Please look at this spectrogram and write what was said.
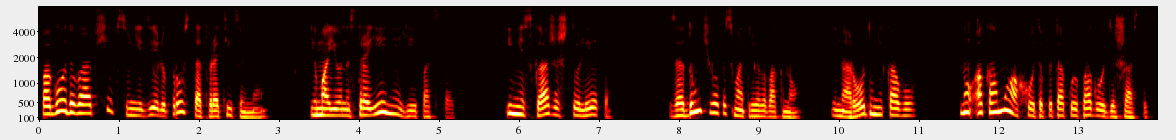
Погода вообще всю неделю просто отвратительная. И мое настроение ей подстать. И не скажешь, что лето. Задумчиво посмотрела в окно. И народу никого. Ну а кому охота по такой погоде шастать?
